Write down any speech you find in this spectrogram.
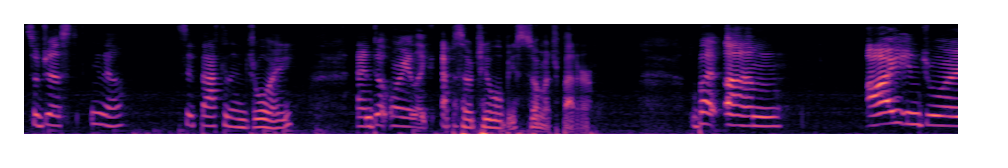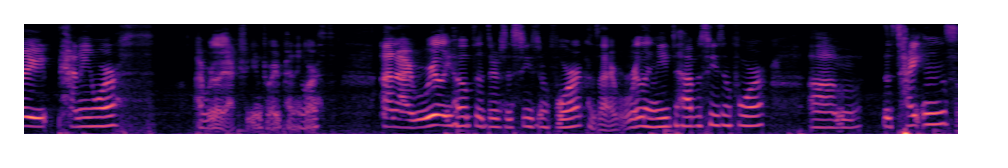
So just, you know, sit back and enjoy. And don't worry, like episode 2 will be so much better. But um I enjoy Pennyworth. I really actually enjoy Pennyworth. And I really hope that there's a season 4 cuz I really need to have a season 4. Um the Titans,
